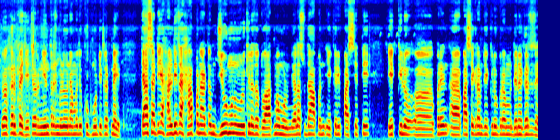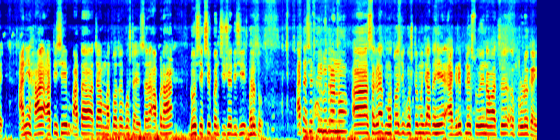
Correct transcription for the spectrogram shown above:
किंवा करप्याचे याच्यावर नियंत्रण मिळवण्यामध्ये खूप मोठी कट आहेत त्यासाठी हळदीचा हा पण आटम जीव म्हणून ओळखला जातो आत्मा म्हणून. याला सुद्धा आपण एकरी पाचशे ते एक किलो पर्यंत पाचशे ग्राम ते एक देणं गरजेचं आहे. आणि हा अतिशय आताच्या महत्त्वाचा गोष्ट आहे. सर आपण हा डोस एकशे पंचवीसच्या दिवशी भरतो. आता शेतकरी मित्रांनो सगळ्यात महत्वाची गोष्ट म्हणजे आता हे ॲग्रीप्लेक्स ओए नावाचं प्रोडक्ट आहे.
